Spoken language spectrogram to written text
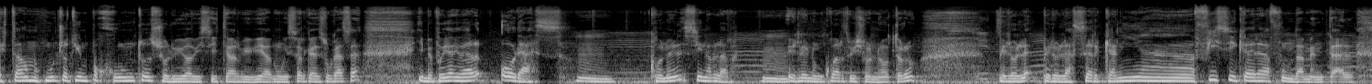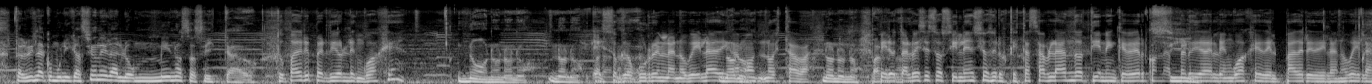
estábamos mucho tiempo juntos, yo lo iba a visitar, vivía muy cerca de su casa y me podía quedar horas Mm. con él sin hablar. Él en un cuarto y yo en otro. Pero la, pero la cercanía física era fundamental. Tal vez la comunicación era lo menos aceitado. ¿Tu padre perdió el lenguaje? No, no, no, no. No, no. Eso que ocurre en la novela, No, digamos, no. no, estaba. No, no, no. Pero nada. tal vez esos silencios de los que estás hablando tienen que ver con la pérdida del lenguaje del padre de la novela.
